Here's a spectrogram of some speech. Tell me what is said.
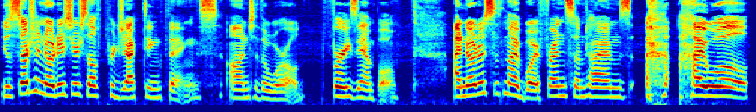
You'll start to notice yourself projecting things onto the world. For example, I notice with my boyfriend sometimes I will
